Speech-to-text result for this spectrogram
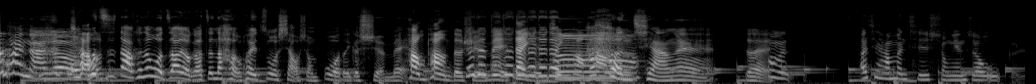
的太难了。我不知道，可是我知道有个真的很会做小熊布偶的一个学妹，胖胖的学妹，对对对戴眼镜她胖胖的，很强哎，对。他，们，而且他们其实熊原只有五个人，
